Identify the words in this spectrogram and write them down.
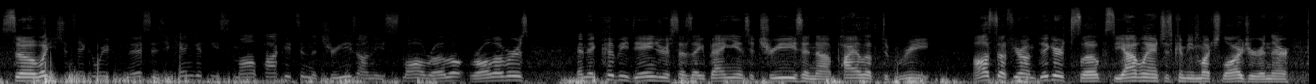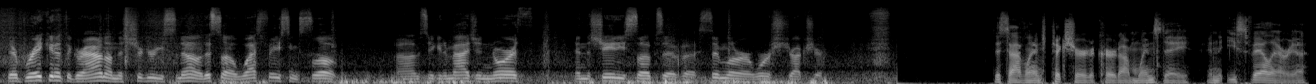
So what you should take away from this is you can get these small pockets in the trees on these small roll rollovers and they could be dangerous as they bang into trees and uh, pile up debris. Also, if you're on bigger slopes, the avalanches can be much larger and they're, they're breaking at the ground on the sugary snow. This is a west-facing slope. Um, so you can imagine north and the shady slopes of a similar or worse structure. This avalanche pictured occurred on Wednesday in the East Vail area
